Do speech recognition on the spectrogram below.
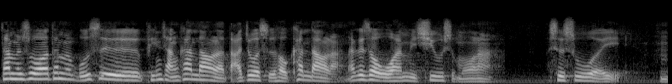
他们说，他们不是平常看到了打坐时候看到了，那个时候我还没修什么啦，是书而已，嗯。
